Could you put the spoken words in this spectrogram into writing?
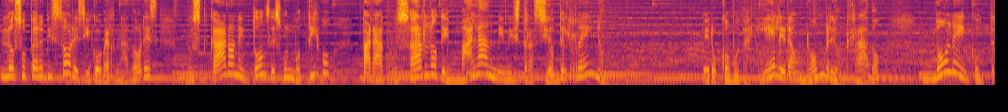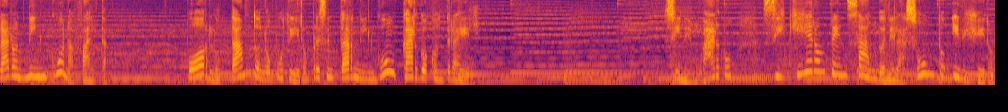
Los supervisores y gobernadores buscaron entonces un motivo para acusarlo de mala administración del reino. Pero como Daniel era un hombre honrado, no le encontraron ninguna falta. Por lo tanto, no pudieron presentar ningún cargo contra él. Sin embargo, siguieron pensando en el asunto y dijeron,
